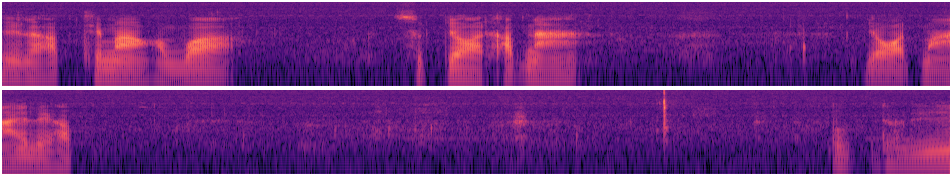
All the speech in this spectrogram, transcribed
นี่แหละครับที่มาของคำว่า สุดยอดครับนะ ยอดไม้เลยครับปุ๊บเดี๋ยวนี้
